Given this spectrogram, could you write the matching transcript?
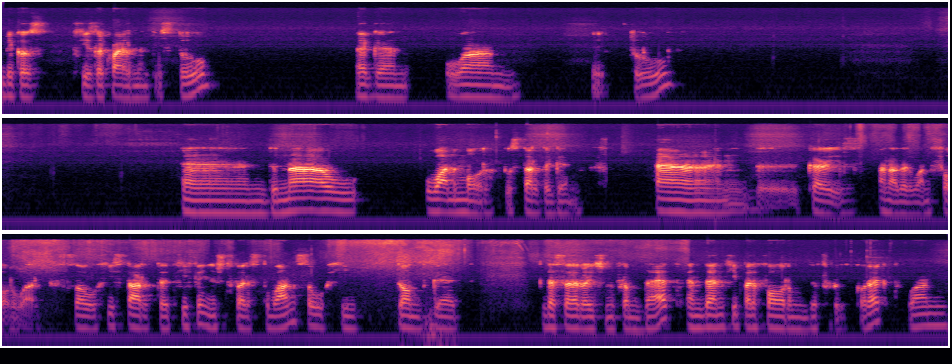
because his requirement is two. Again, one, two. and now one more to start again and uh, carries another one forward so he started he finished first one so he don't get deceleration from that and then he performed the three correct? One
